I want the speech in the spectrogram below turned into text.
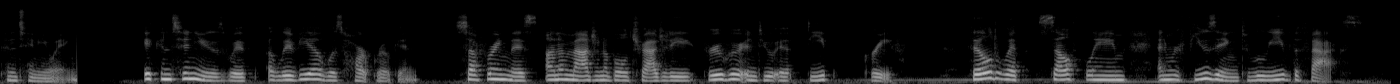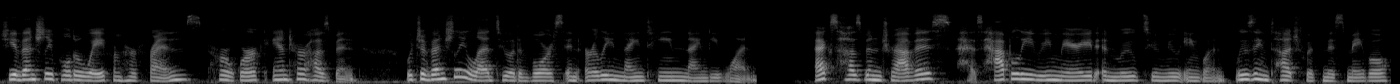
continuing. It continues with Olivia was heartbroken. Suffering this unimaginable tragedy threw her into a deep grief. Filled with self blame and refusing to believe the facts, she eventually pulled away from her friends, her work, and her husband, which eventually led to a divorce in early 1991. Ex husband Travis has happily remarried and moved to New England, losing touch with Miss Mabel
